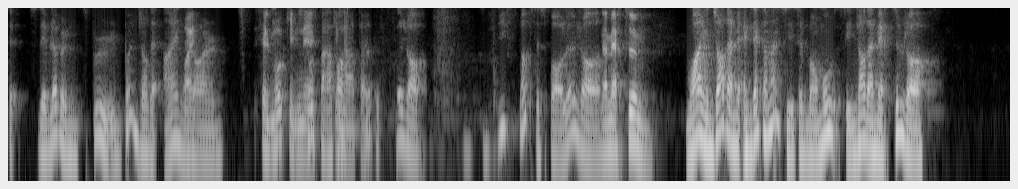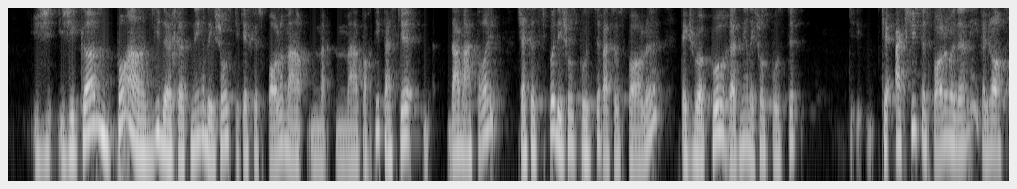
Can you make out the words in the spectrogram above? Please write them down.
tu développes un petit peu, pas une genre de haine, mais genre un. C'est le mot qui venait, par rapport à ça, genre, tu te dis, fuck ce sport-là, genre. L'amertume. Ouais, une genre d'amertume. Exactement, c'est le bon mot. C'est une genre d'amertume, genre. J'ai comme pas envie de retenir des choses que qu'est-ce que ce sport-là m'a apporté parce que dans ma tête, j'associe pas des choses positives à ce sport-là. Fait que je vais pas retenir des choses positives que actually ce sport-là m'a donné. Fait genre,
